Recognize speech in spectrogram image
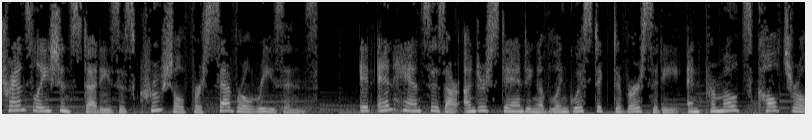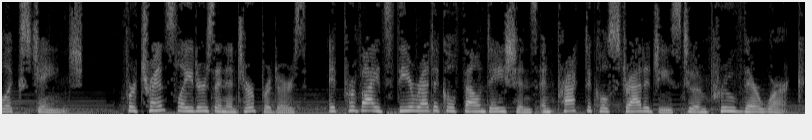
Translation studies is crucial for several reasons. It enhances our understanding of linguistic diversity and promotes cultural exchange. For translators and interpreters, it provides theoretical foundations and practical strategies to improve their work.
